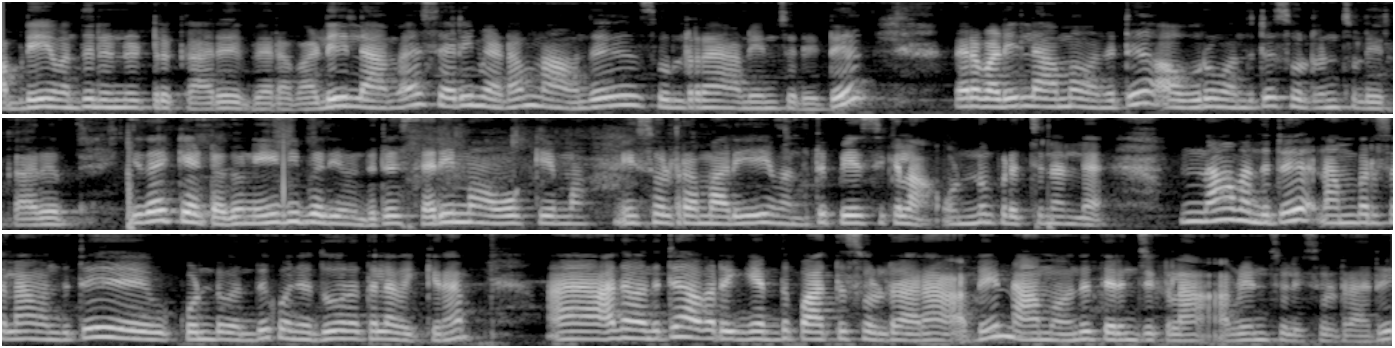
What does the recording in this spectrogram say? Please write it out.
அப்படியே வந்து நின்றுட்டுருக்காரு வேறு வழி இல்லாமல் சரி மேடம் நான் வந்து சொல்கிறேன் அப்படின்னு சொல்லிட்டு வேறு வழி இல்லாமல் வந்துட்டு அவரும் வந்துட்டு சொல்கிறேன்னு சொல்லியிருக்காரு. இதை கேட்டதும் நீதிபதி வந்துட்டு சரிம்மா ஓகேம்மா. நீ சொல்கிற மாதிரியே வந்துட்டு பேசிக்கலாம். ஒன்றும் பிரச்சனை இல்லை. நான் வந்துட்டு நம்பர்ஸ் எல்லாம் வந்துட்டு கொண்டு வந்து கொஞ்சம் தூரத்தில் வைக்கிறேன். அதை வந்துட்டு அவர் இங்கேருந்து பார்த்து சொல்கிறாரா அப்படின்னு நாம் வந்து தெரிஞ்சுக்கலாம் அப்படின்னு சொல்லி சொல்கிறாரு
